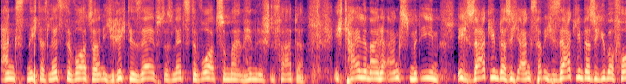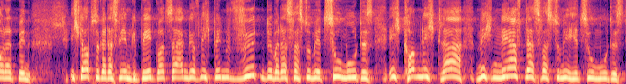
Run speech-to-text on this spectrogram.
Angst nicht das letzte Wort, sondern ich richte selbst das letzte Wort zu meinem himmlischen Vater. Ich teile meine Angst mit ihm. Ich sage ihm, dass ich Angst habe. Ich sage ihm, dass ich überfordert bin. Ich glaube sogar, dass wir im Gebet Gott sagen dürfen, ich bin wütend über das, was du mir zumutest. Ich komme nicht klar. Mich nervt das, was du mir hier zumutest.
